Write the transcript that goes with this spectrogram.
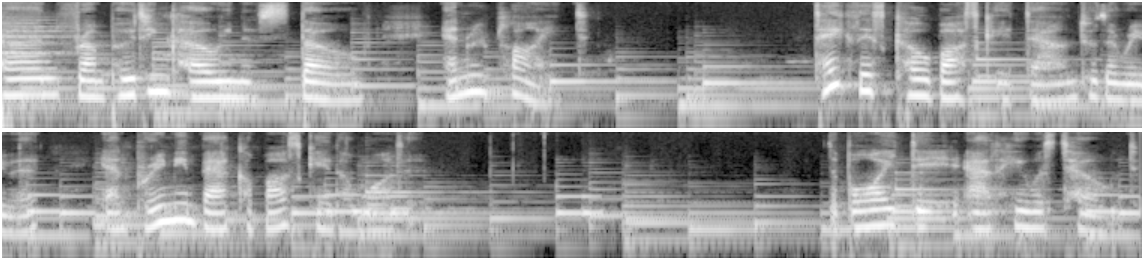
turned from putting coal in the stove and replied, Take this coal basket down to the river and bring me back a basket of water. The boy did as he was told,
